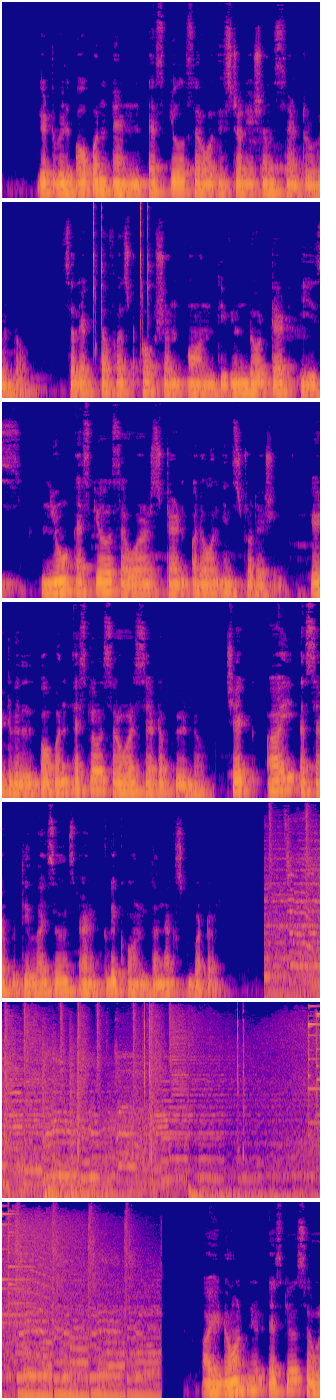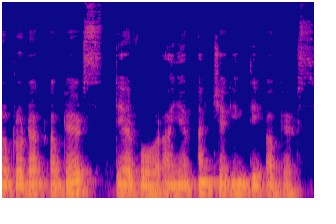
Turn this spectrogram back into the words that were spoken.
it will open an SQL Server Installation Center window. Select the first option on the window that is New SQL Server Standalone Installation. It will open SQL Server Setup window. Check I accept the license and click on the next button. I don't need SQL Server product updates, therefore I am unchecking the updates.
